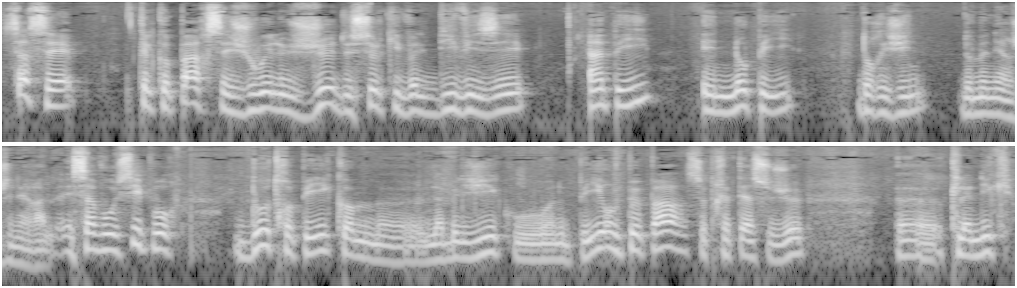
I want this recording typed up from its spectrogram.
Ça, c'est, quelque part, c'est jouer le jeu de ceux qui veulent diviser un pays et nos pays d'origine de manière générale. Et ça vaut aussi pour d'autres pays comme euh, la Belgique ou un autre pays. On ne peut pas se prêter à ce jeu euh, clanique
